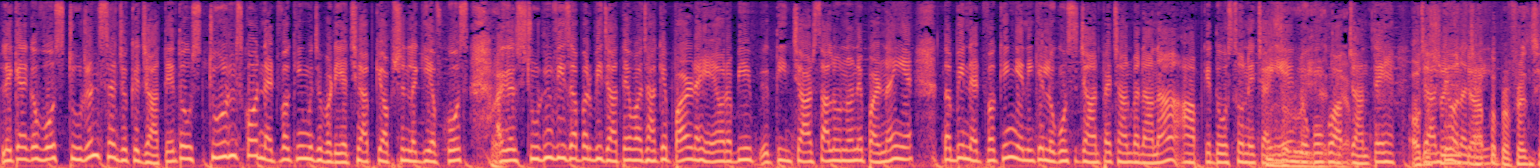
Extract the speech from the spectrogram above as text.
لیکن اگر وہ اسٹوڈنٹس ہیں جو کہ جاتے ہیں تو اسٹوڈنٹس کو نیٹ ورکنگ مجھے بڑی اچھی آپ کی آپشن لگی آف کورس اگر اسٹوڈنٹ ویزا پر بھی جاتے ہیں وہاں جا کے پڑھ رہے ہیں اور ابھی تین چار سال انہوں نے پڑھنا ہی ہے تب بھی نیٹ ورکنگ یعنی کہ لوگ لوگوں سے جان پہچان بنانا آپ کے دوست ہونے چاہیے لوگوں کو آپ جی، جانتے ہیں آپ کو پریفرنس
